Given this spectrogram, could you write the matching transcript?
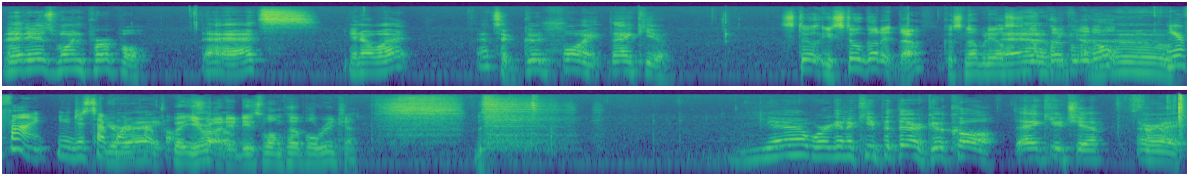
That is one purple. That's, you know what? That's a good point. Thank you. Still, you still got it though, because nobody else has got purple at all. You're fine. You just have You're one right. purple. But you're So- right, it is one purple region. Yeah, we're going to keep it there. Good call. Thank you, Chip. All right.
